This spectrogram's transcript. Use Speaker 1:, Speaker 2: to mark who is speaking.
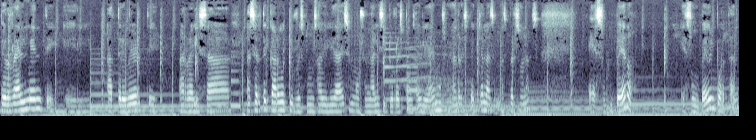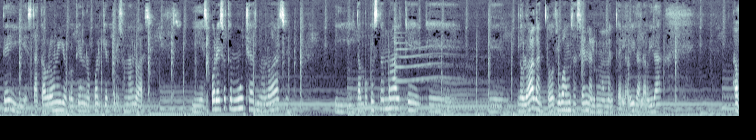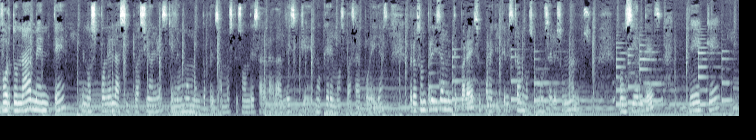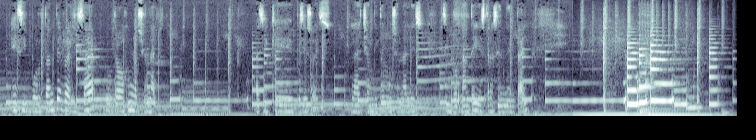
Speaker 1: pero realmente el atreverte a realizar, hacerte cargo de tus responsabilidades emocionales y tu responsabilidad emocional respecto a las demás personas es un pedo. Es un pedo importante y está cabrón y yo creo que no cualquier persona lo hace. Y es por eso que muchas no lo hacen. Y tampoco está mal que, no lo hagan. Todos lo vamos a hacer en algún momento de la vida. La vida afortunadamente nos pone las situaciones que en un momento pensamos que son desagradables y que no queremos pasar por ellas, pero son precisamente para eso, para que crezcamos como seres humanos, conscientes de que es importante realizar un trabajo emocional. Así que pues eso es, la chambita emocional es, es importante y es trascendental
